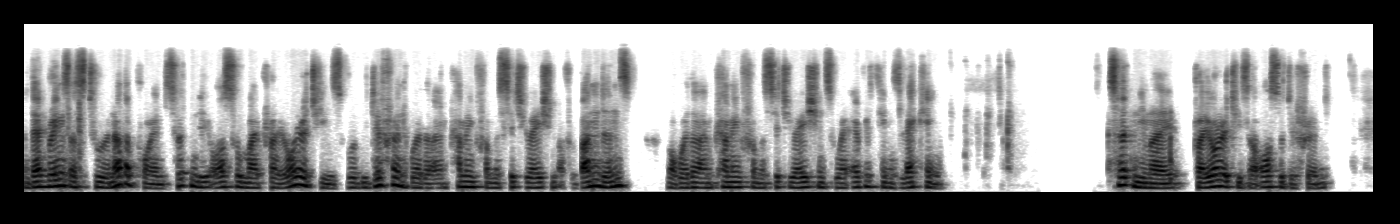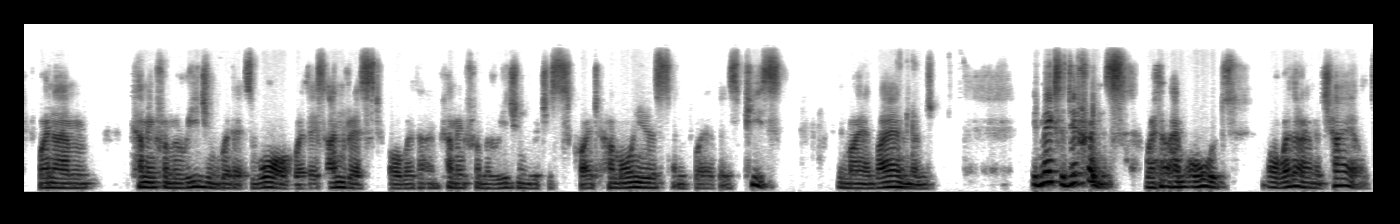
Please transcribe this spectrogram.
And that brings us to another point. Certainly also my priorities will be different whether I'm coming from a situation of abundance or whether I'm coming from a situations where everything is lacking. Certainly my priorities are also different when I'm coming from a region where there's war, where there's unrest, or whether I'm coming from a region which is quite harmonious and where there's peace in my environment. It makes a difference whether I'm old or whether I'm a child.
